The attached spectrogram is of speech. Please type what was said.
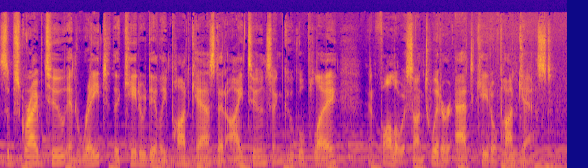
Subscribe to and rate the Cato Daily Podcast at iTunes and Google Play, and follow us on Twitter at Cato Podcast.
